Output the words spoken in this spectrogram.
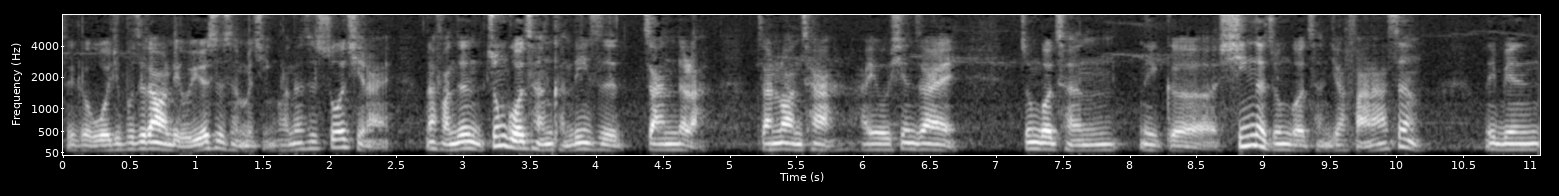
这个我就不知道纽约是什么情况。但是说起来，那反正中国城肯定是脏的啦。脏乱差，还有现在中国城那个新的中国城叫法拉盛，那边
